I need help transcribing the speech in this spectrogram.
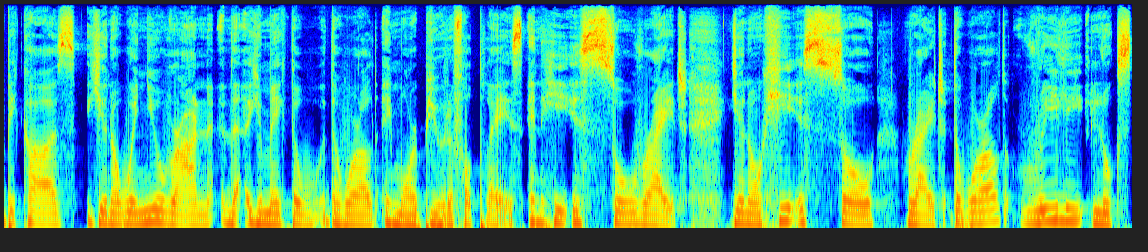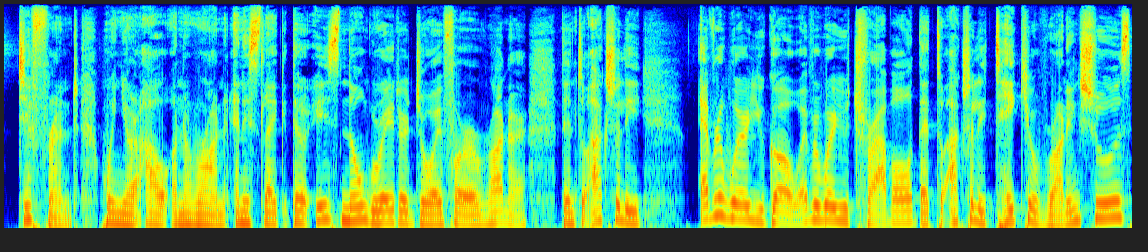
because you know when you run the, you make the the world a more beautiful place. And he is so right. You know he is so right. The world really looks different when you're out on a run. And it's like there is no greater joy for a runner than to actually everywhere you go, everywhere you travel, that to actually take your running shoes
